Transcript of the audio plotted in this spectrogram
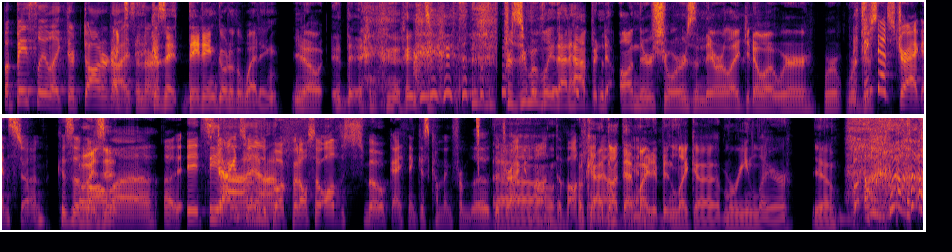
But basically, like their daughter dies, because they, they didn't go to the wedding. You know, presumably that happened on their shores, and they were like, you know what, we're we're we're I just. think that's Dragonstone because of oh, all. It? Uh, uh, it's yeah, Dragonstone yeah. in the book, but also all the smoke. I think is coming from the the Dragon uh, the volcano. Okay, I thought that might have been like a marine layer. You know.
